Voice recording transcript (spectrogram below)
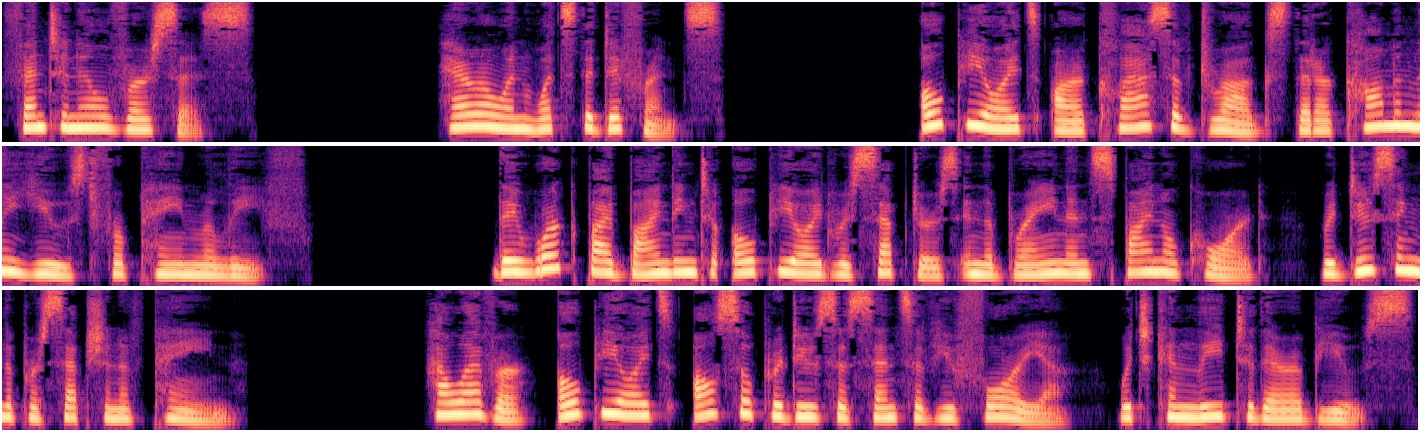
Fentanyl versus heroin What's the difference? Opioids are a class of drugs that are commonly used for pain relief. They work by binding to opioid receptors in the brain and spinal cord, reducing the perception of pain. However, opioids also produce a sense of euphoria, which can lead to their abuse.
